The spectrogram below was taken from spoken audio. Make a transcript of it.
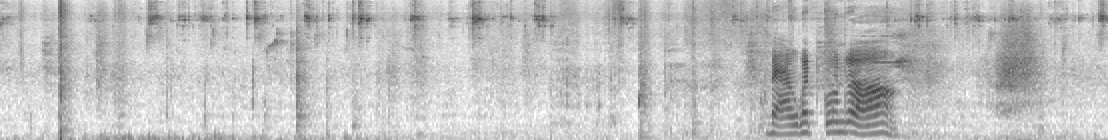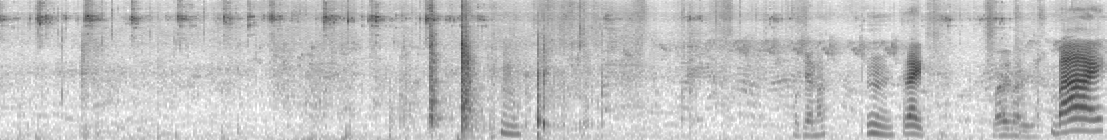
బ్యాగ్ పట్టుకోనరా ఓకేనా రైట్ బాయ్ మరి బాయ్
